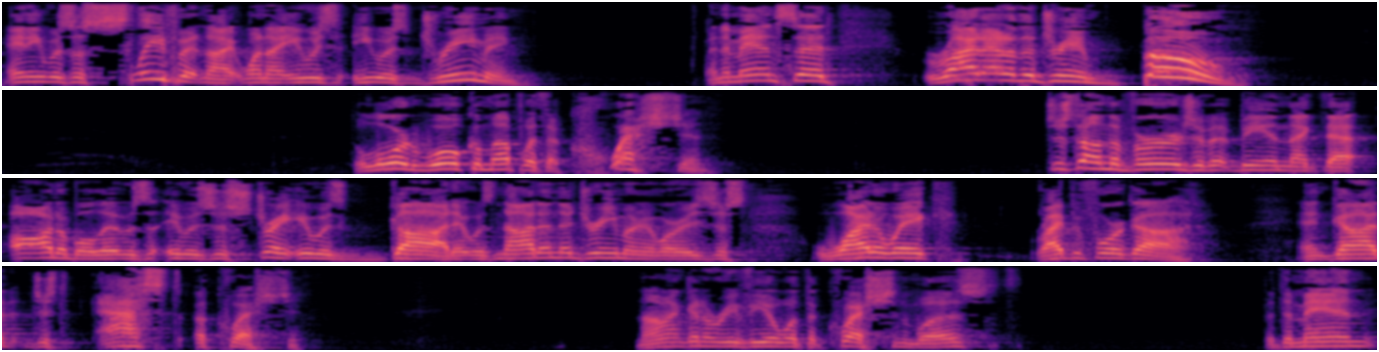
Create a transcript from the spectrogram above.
And he was asleep at night one night. He was, he was dreaming. And the man said, right out of the dream, boom! The Lord woke him up with a question. Just on the verge of it being like that audible. It was, it was just straight. It was God. It was not in the dream anymore. It was just wide awake right before God. And God just asked a question. Now, I'm not going to reveal what the question was, but the man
